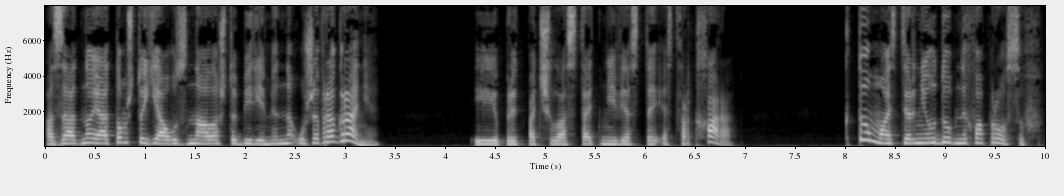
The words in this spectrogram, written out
А заодно и о том, что я узнала, что беременна уже в Рагране и предпочла стать невестой Эстфордхара. Кто мастер неудобных вопросов?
